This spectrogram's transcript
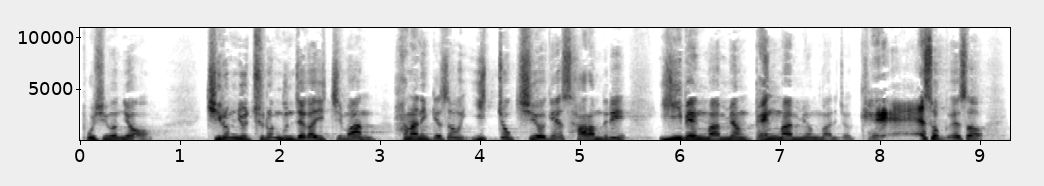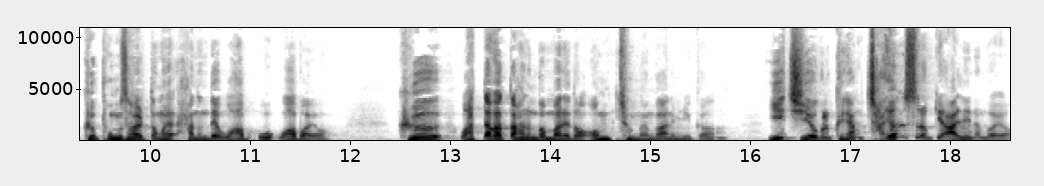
보시면요. 기름 유출은 문제가 있지만 하나님께서 이쪽 지역에 사람들이 200만 명, 100만 명 말이죠. 계속해서 그 봉사활동을 하는데 와, 와봐요. 그 왔다 갔다 하는 것만 해도 엄청난 거 아닙니까? 이 지역을 그냥 자연스럽게 알리는 거예요.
